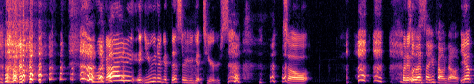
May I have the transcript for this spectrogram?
i'm like i it- you either get this or you get tears so but it so was that's how you found out. yep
